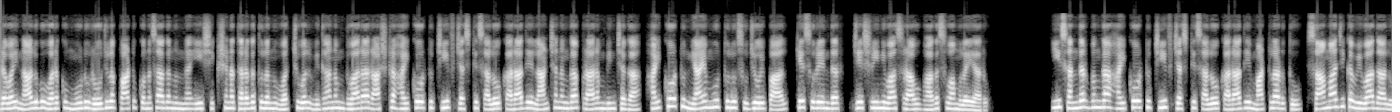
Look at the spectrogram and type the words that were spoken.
ఇరవై నాలుగు వరకు మూడు రోజుల పాటు కొనసాగనున్న ఈ శిక్షణ తరగతులను వర్చువల్ విధానం ద్వారా రాష్ట్ర high court chief justice Alok Aradhe లాంఛనంగా ప్రారంభించగా హైకోర్టు న్యాయమూర్తులు సుజోయ్ పాల్ కె సురేందర్ జె శ్రీనివాసరావు భాగస్వాములయ్యారు. ఈ సందర్భంగా high court chief justice Alok Aradhe మాట్లాడుతూ సామాజిక వివాదాలు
